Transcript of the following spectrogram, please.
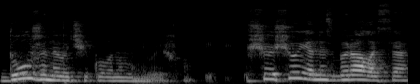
Дуже неочікувано мені вийшло. Що, що я не збиралася,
